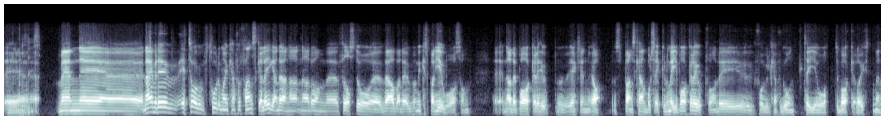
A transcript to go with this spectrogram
Eh, men eh, nej men det, ett tag trodde man kanske franska ligan där när, när de eh, först då eh, värvade. Det var mycket spanjorer som eh, när det brakade ihop eh, egentligen ja spansk handbollsekonomi brakade ihop för det får väl kanske gå en tio år tillbaka drygt. Men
